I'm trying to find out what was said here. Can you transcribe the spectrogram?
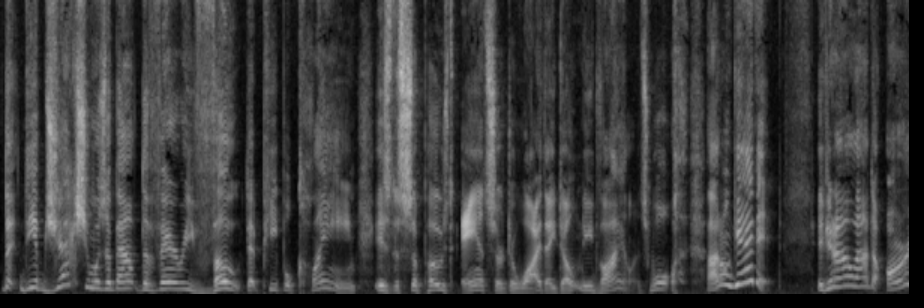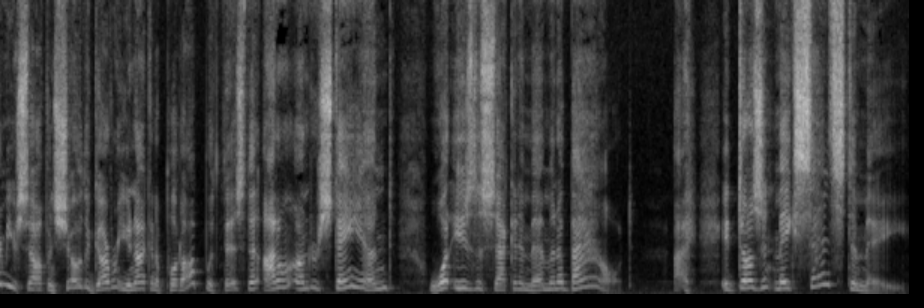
the, the objection was about the very vote that people claim is the supposed answer to why they don't need violence. Well, I don't get it. If you're not allowed to arm yourself and show the government you're not going to put up with this, then I don't understand what is the Second Amendment about. I, it doesn't make sense to me.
